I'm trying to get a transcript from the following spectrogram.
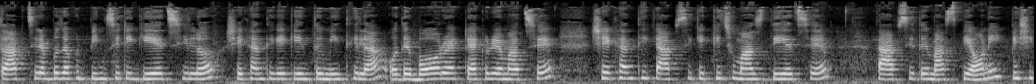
তো আব্বু যখন পিঙ্ক সিটি গিয়েছিল, সেখান থেকে কিন্তু মিথিলা, ওদের বড় একটা অ্যাকোরিয়াম আছে, সেখান থেকে আপসিকে কিছু মাছ দিয়েছে। তা আপসিতে মাছ পেয়ে অনেক বেশি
